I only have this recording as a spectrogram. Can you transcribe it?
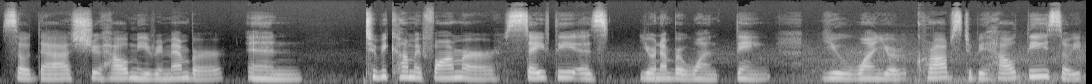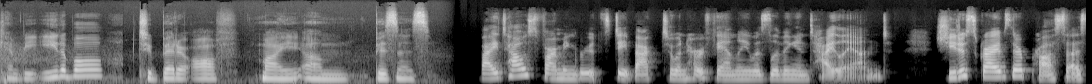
So that should help me remember. And to become a farmer, safety is your number one thing. You want your crops to be healthy so it can be eatable to better off my um, business. Bai Thao's farming roots date back to when her family was living in Thailand. She describes their process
